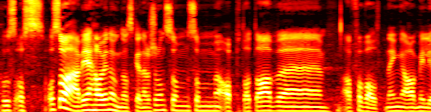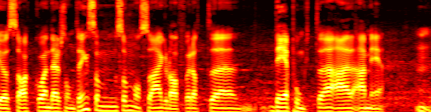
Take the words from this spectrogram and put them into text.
hos oss. Og så har vi en ungdomsgenerasjon som, som er opptatt av, av, forvaltning av miljøsak og en del sånne ting, som, som også er glad for at det punktet er, er med. Mm.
